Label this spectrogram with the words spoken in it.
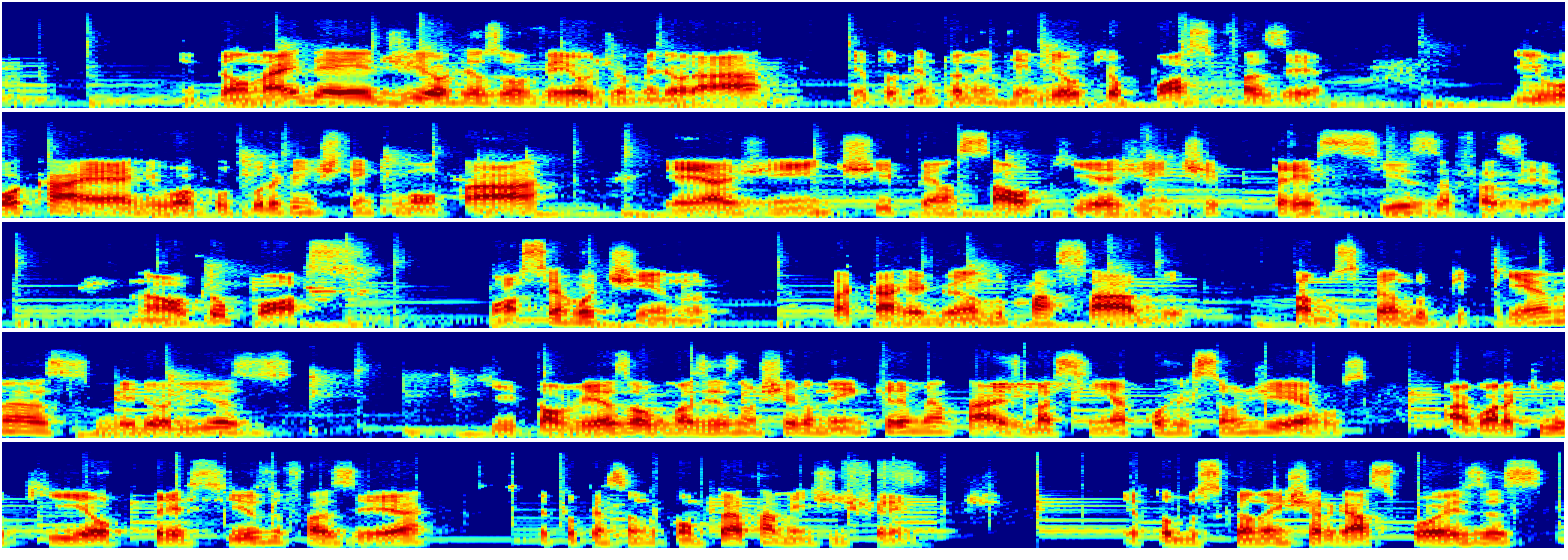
Então, na ideia de eu resolver ou de eu melhorar, eu estou tentando entender o que eu posso fazer. E o OKR, a cultura que a gente tem que montar, é a gente pensar o que a gente precisa fazer, não o que eu posso. Posso é rotina está carregando o passado, está buscando pequenas melhorias que talvez algumas vezes não chegam nem incrementais, mas sim a correção de erros. Agora, aquilo que eu preciso fazer, eu estou pensando completamente diferente. Eu estou buscando enxergar as coisas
